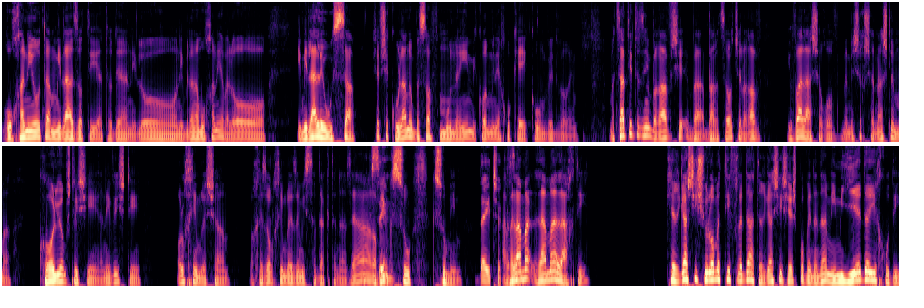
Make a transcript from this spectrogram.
רוחניות, המילה הזאת, אתה יודע, אני לא... אני בן אדם רוחני, אבל לא... היא מילה לעוסה. אני חושב שכולנו בסוף מונעים מכל מיני חוקי יקום ודברים. מצאתי את עצמי ברב ש... בהרצאות של הרב יובל אשרוב במשך שנה שלמה, כל יום שלישי, אני ואשתי הולכים לשם, ואחרי זה הולכים לאיזה מסעדה קטנה. זה היה. ערבים קסו, קסומים. דייט שכזה. אבל למה, למה הלכתי? כי הרגשתי שהוא לא מטיף לדעת, הרגשתי שיש פה בן אדם עם ידע ייחודי,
